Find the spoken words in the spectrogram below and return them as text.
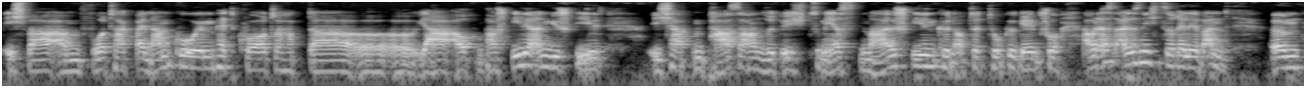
Ich war am Vortag bei Namco im Headquarter, habe da, äh, ja, auch ein paar Spiele angespielt. Ich habe ein paar Sachen wirklich zum ersten Mal spielen können auf der Tokyo Game Show. Aber das ist alles nicht so relevant. Ähm,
